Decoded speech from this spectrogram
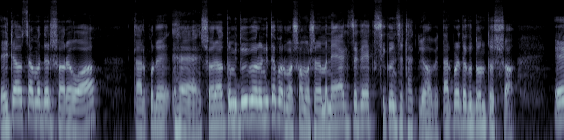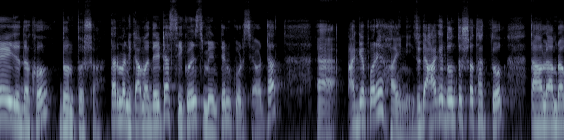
এইটা হচ্ছে আমাদের সরেওয়া, তারপরে হ্যাঁ সরেওয়া তুমি দুইবারও নিতে পারবা, সমস্যা মানে এক জায়গায় এক সিকোয়েন্সে থাকলে হবে। তারপরে দেখো দন্তস্ব, এই যে দেখো দন্তস্ব, তার মানে কি আমাদের এটা সিকোয়েন্স মেনটেন করছে, অর্থাৎ আগে পরে হয়নি। যদি আগে দন্তস্ব থাকতো, তাহলে আমরা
